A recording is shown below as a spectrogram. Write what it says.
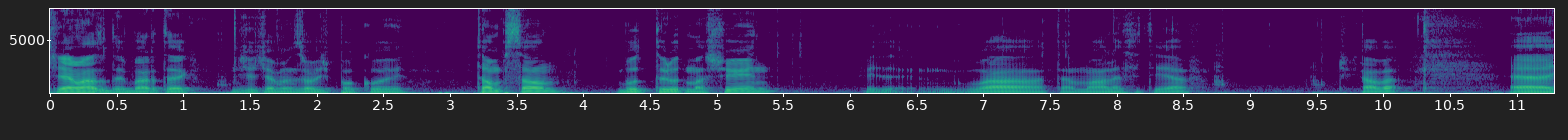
Siema, tutaj Bartek. Dzisiaj chciałbym zrobić pokój Thompson, boot to root machine, Guatemala CTF. Ciekawe. E,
